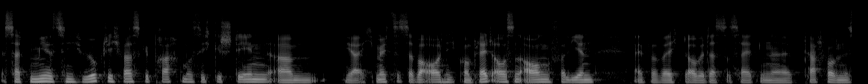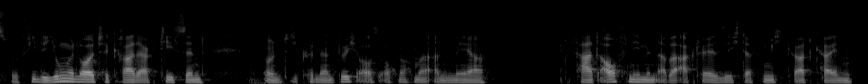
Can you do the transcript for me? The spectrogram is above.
Es hat mir jetzt nicht wirklich was gebracht, muss ich gestehen. Ähm, ja, ich möchte es aber auch nicht komplett aus den Augen verlieren, einfach weil ich glaube, dass das halt eine Plattform ist, wo viele junge Leute gerade aktiv sind und die können dann durchaus auch nochmal an mehr Fahrt aufnehmen, aber aktuell sehe ich da für mich gerade keinen,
